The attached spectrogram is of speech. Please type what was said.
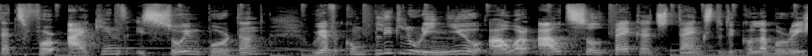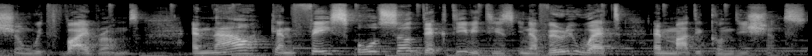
that for hiking is so important. We have completely renewed our outsole package thanks to the collaboration with Vibram, and now can face also the activities in a very wet and muddy conditions.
